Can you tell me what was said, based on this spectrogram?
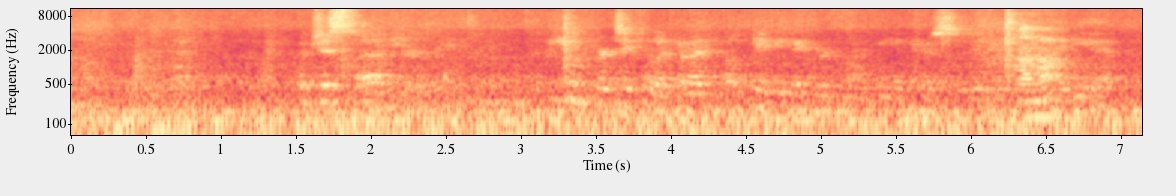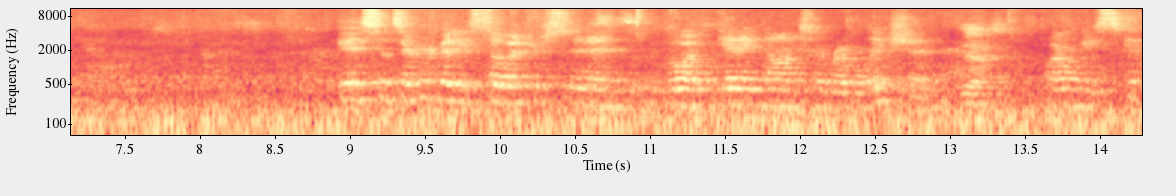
Uh-huh. But just, uh, you in particular, but I thought maybe Victor might be interested in the Uh-huh. idea. Is since everybody's so interested in going, getting on to Revelation, Yes? why don't we skip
